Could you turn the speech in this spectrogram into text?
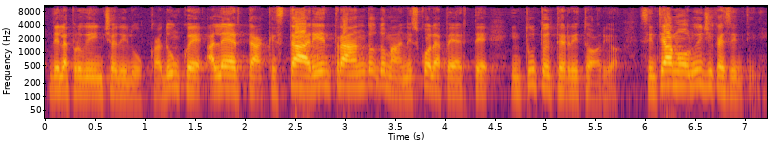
della provincia di Lucca. Dunque allerta che sta rientrando, domani scuole aperte in tutto il territorio. Sentiamo Luigi Casentini.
